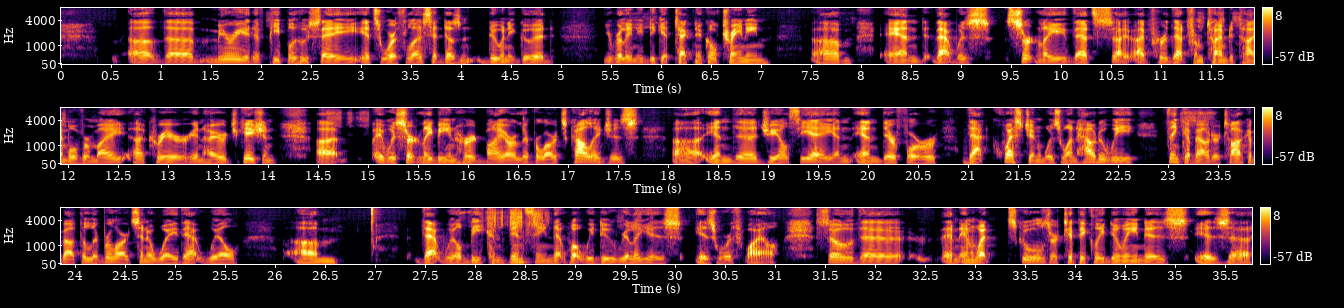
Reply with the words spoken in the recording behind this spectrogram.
uh, the myriad of people who say it's worthless, it doesn't do any good, you really need to get technical training. Um, and that was certainly that's I, have heard that from time to time over my uh, career in higher education. Uh, it was certainly being heard by our liberal arts colleges uh, in the GLCA, and and therefore that question was one: How do we think about or talk about the liberal arts in a way that will um, that will be convincing that what we do really is is worthwhile. So the and, and what schools are typically doing is is uh,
